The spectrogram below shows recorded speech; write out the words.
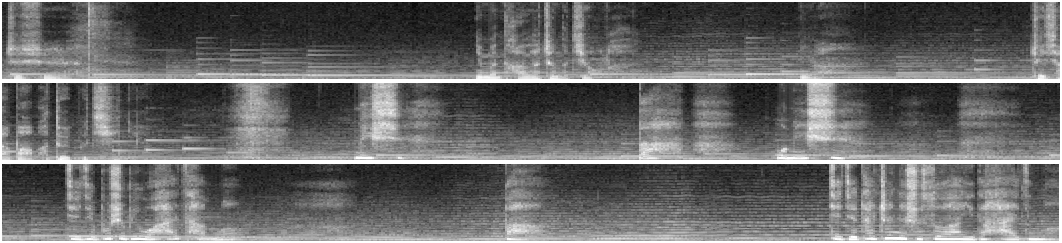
只是你们谈了这么久了，女儿，这下爸爸对不起你。没事，爸，我没事。姐姐不是比我还惨吗？爸，姐姐她真的是孙阿姨的孩子吗？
